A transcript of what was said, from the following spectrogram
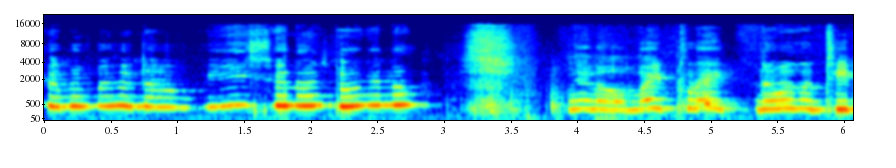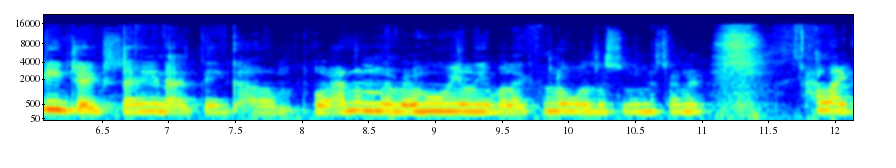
some of us are and? You know, my plate. There was a TD Jake saying, I think, um, or I don't remember who really, but like I know it was a student sermon. How like,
